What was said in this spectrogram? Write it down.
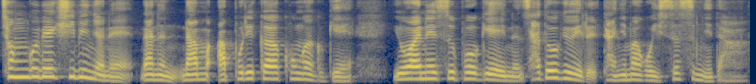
1912년에 나는 남아프리카 공화국의 요하네스 보게에 있는 사도교회를 담임하고 있었습니다.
